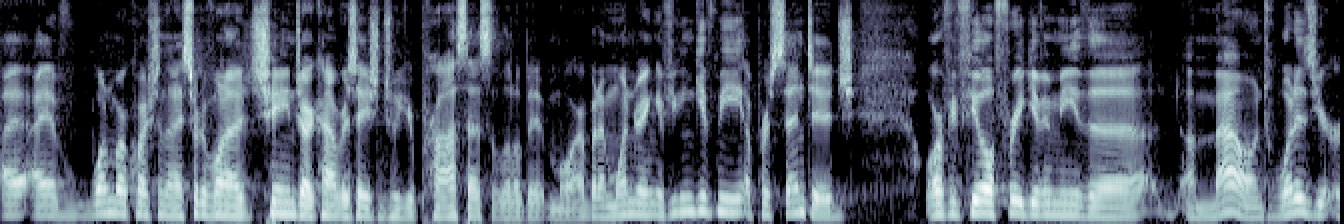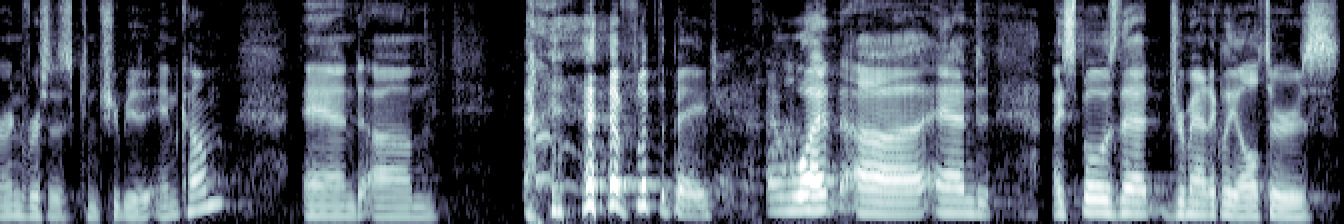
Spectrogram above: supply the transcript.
I, I, have one more question that I sort of want to change our conversation to your process a little bit more, but I'm wondering if you can give me a percentage or if you feel free giving me the amount, what is your earned versus contributed income? And um, flip the page. And what, uh, and I suppose that dramatically alters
